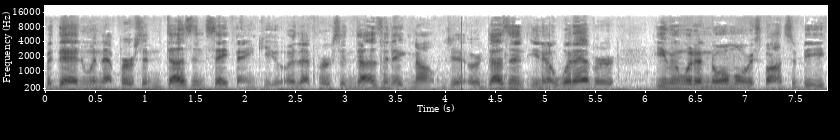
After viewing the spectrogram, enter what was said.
But then when that person doesn't say thank you, or that person doesn't acknowledge it, or doesn't, you know, whatever, even what a normal response would be,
